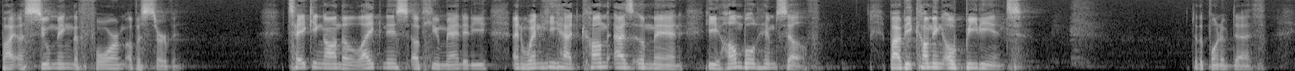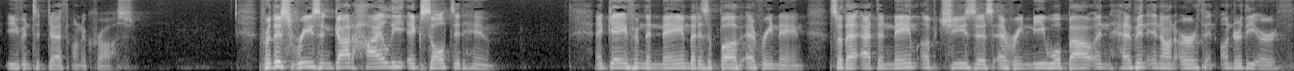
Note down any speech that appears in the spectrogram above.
by assuming the form of a servant taking on the likeness of humanity. And when he had come as a man, he humbled himself by becoming obedient to the point of death, even to death on a cross. For this reason, God highly exalted him and gave him the name that is above every name, so that at the name of Jesus every knee will bow in heaven and on earth and under the earth,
